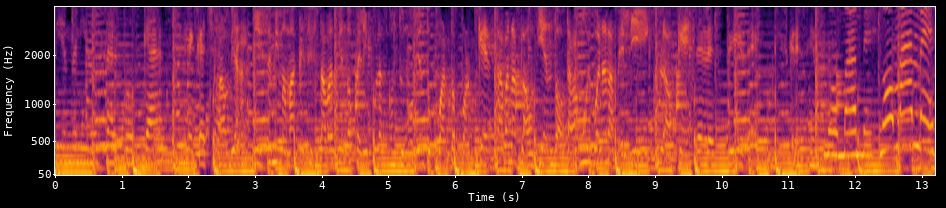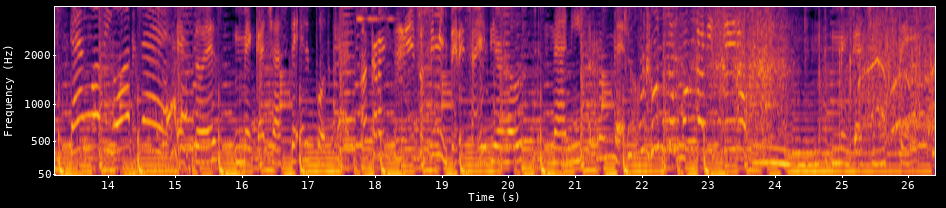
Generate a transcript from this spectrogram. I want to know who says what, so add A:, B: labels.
A: Bienvenidos al podcast Me Cachaste.
B: Claudia, dice mi mamá que si estabas viendo películas con tu novio en tu cuarto, ¿por qué estaban aplaudiendo? ¿Estaba muy buena la película o qué?
A: Se les pide discreción.
C: No mames, no mames, tengo bigote.
A: Esto es Me Cachaste el podcast.
D: Ah, caray, eso sí me interesa, ¿eh?
A: With your host, Manny Romero.
B: ¡Bruto!
A: Mm, me cachaste.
